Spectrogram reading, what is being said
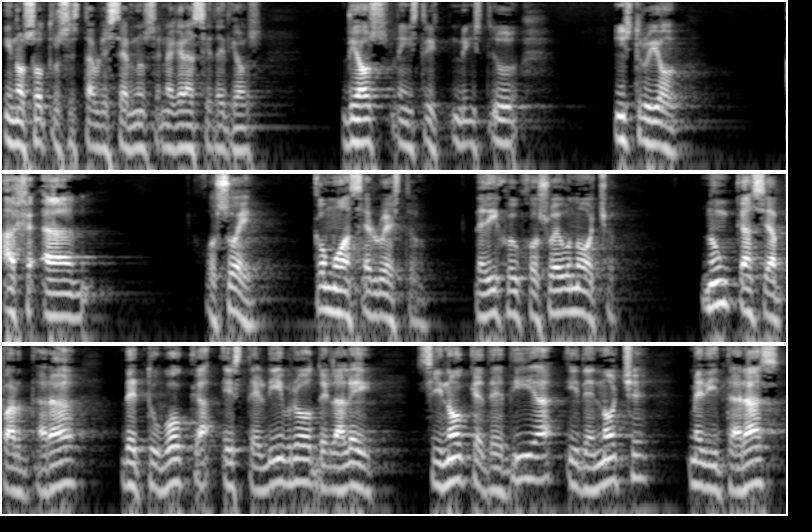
y nosotros establecernos en la gracia de Dios. Dios le, instruyó a, Josué cómo hacerlo esto. Le dijo en Josué 1.8, nunca se apartará de tu boca este libro de la ley, sino que de día y de noche meditarás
